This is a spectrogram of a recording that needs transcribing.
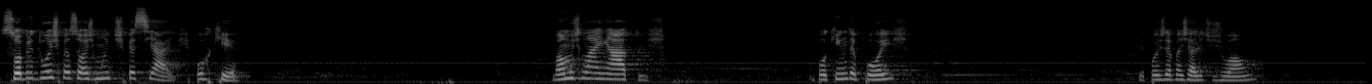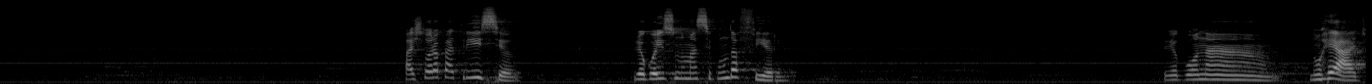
sobre duas pessoas muito especiais. Por quê? Vamos lá em Atos. Um pouquinho depois. Depois do Evangelho de João. Pastora Patrícia pregou isso numa segunda-feira. Pregou na, no READ.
